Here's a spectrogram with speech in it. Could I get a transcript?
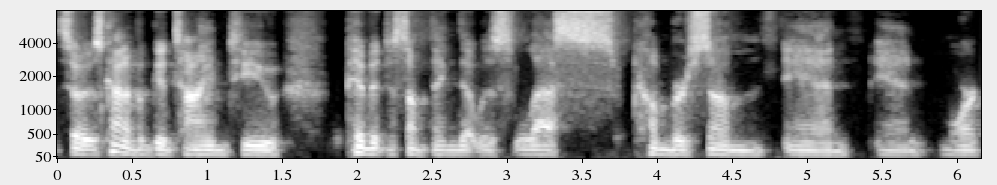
So it was kind of a good time to pivot to something that was less cumbersome and and more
